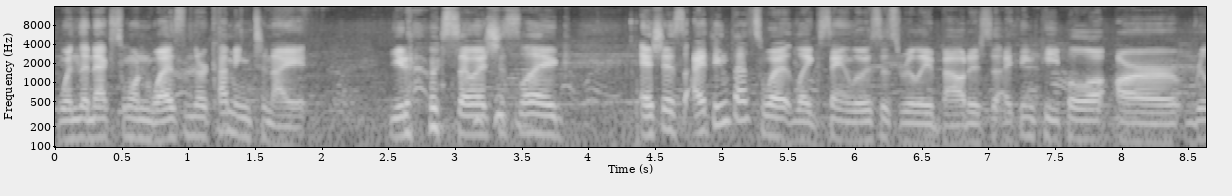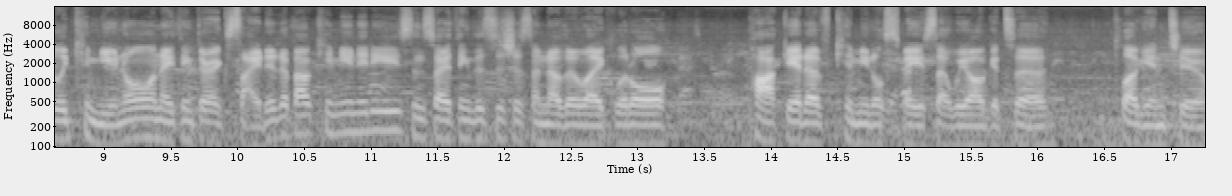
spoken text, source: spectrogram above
when the next one was and they're coming tonight. You know, so it's just like it's just I think that's what like St. Louis is really about is I think people are really communal and I think they're excited about communities and so I think this is just another like little pocket of communal space that we all get to plug into.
